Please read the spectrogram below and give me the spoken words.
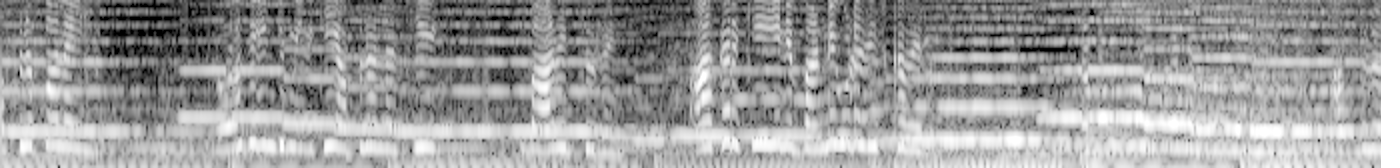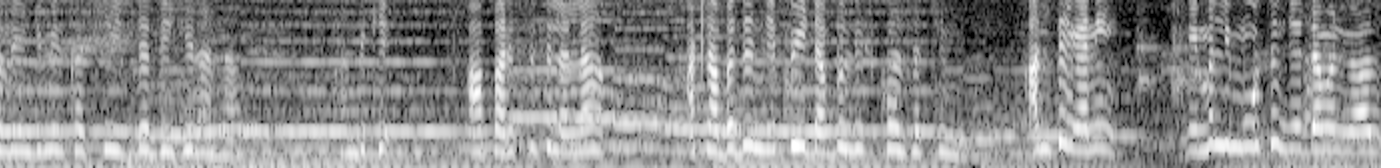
అప్పుల పాలైండు. రోజు ఇంటి మీదకి అప్పులు వచ్చి బాధిస్తుర్రే ఆఖరికి ఈయన బండి కూడా తీసుకువేరు అప్పులలో ఇంటి మీదకి వచ్చి ఇద్దరు తీసిరన్నా అందుకే ఆ పరిస్థితులల్లా అట్లా అబద్ధం చెప్పి డబ్బులు తీసుకోవాల్సి వచ్చింది. అంతేగాని మిమ్మల్ని మోసం చేద్దామని కాదు.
